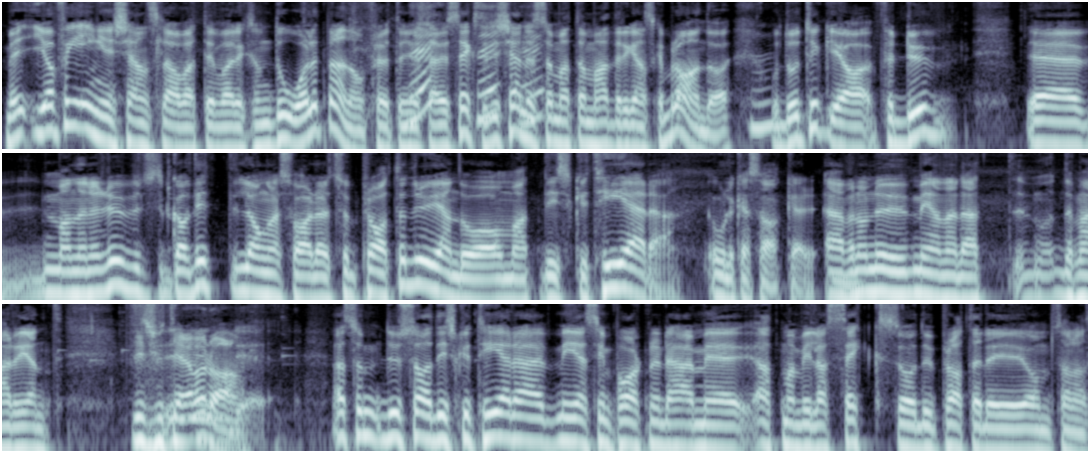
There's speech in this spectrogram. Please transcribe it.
Men jag fick ingen känsla av att det var liksom dåligt mellan dem, förutom just Nej, det här med sex. nej, Det kändes nej. som att de hade det ganska bra ändå. Och då tycker jag, för du, eh, mannen, när du gav ditt långa svar där så pratade du ju ändå om att diskutera olika saker. Även om du menade att de här rent... Diskutera vad då? Alltså, du sa diskutera med sin partner det här med att man vill ha sex och du pratade om sådana...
